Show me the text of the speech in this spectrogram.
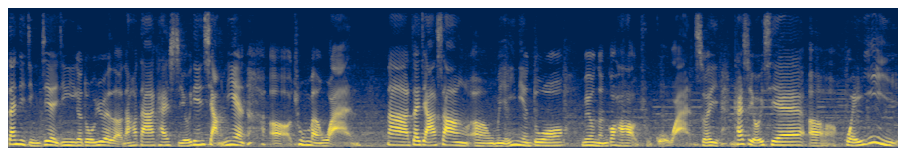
三级警戒已经一个多月了，然后大家开始有一点想念，呃，出门玩。那再加上呃，我们也一年多没有能够好好出国玩，所以开始有一些呃回忆。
